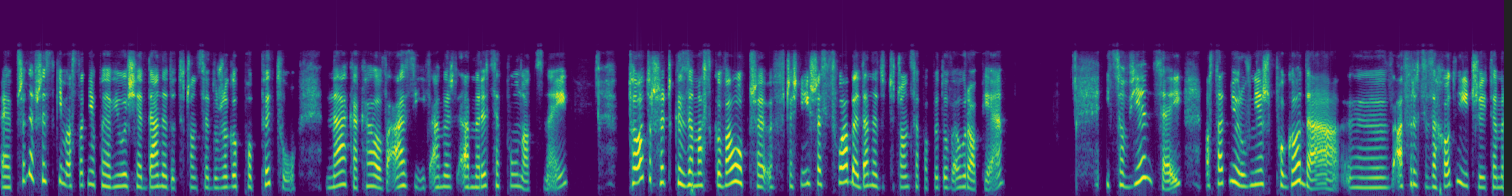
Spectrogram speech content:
E, przede wszystkim ostatnio pojawiły się dane dotyczące dużego popytu na kakao w Azji i w Ameryce Północnej. To troszeczkę zamaskowało wcześniejsze słabe dane dotyczące popytu w Europie. I co więcej, ostatnio również pogoda y, w Afryce Zachodniej, czyli tym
